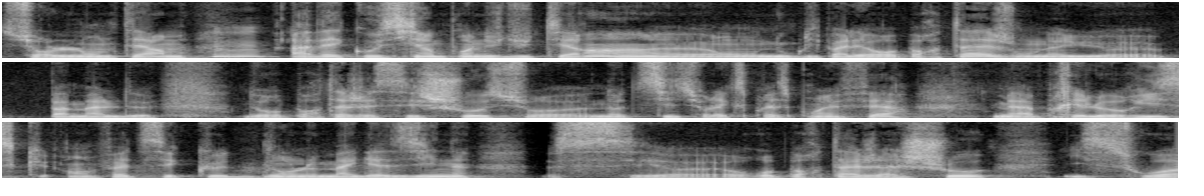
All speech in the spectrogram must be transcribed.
sur le long terme, mm-hmm. avec aussi un point de vue du terrain. Hein. On n'oublie pas les reportages. On a eu euh, pas mal de, reportages assez chauds sur euh, notre site sur l'express.fr. Mais après, le risque, en fait, c'est que dans le magazine, ces euh, reportages à chaud, ils soient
